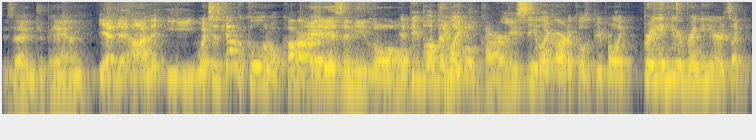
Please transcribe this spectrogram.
is that in Japan? Yeah, the Honda E, which is kind of a cool little car. It is a neat little, And people have been like, car. you see like articles, people are like, bring it here, bring it here. It's like,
